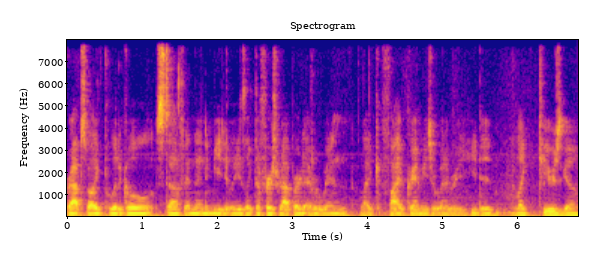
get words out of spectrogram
raps about like political stuff, and then immediately is like the first rapper to ever win like five Grammys or whatever he did like two years ago.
